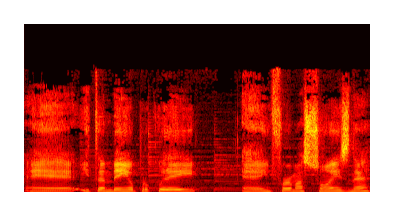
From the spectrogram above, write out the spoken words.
É, e também eu procurei é, informações, né,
